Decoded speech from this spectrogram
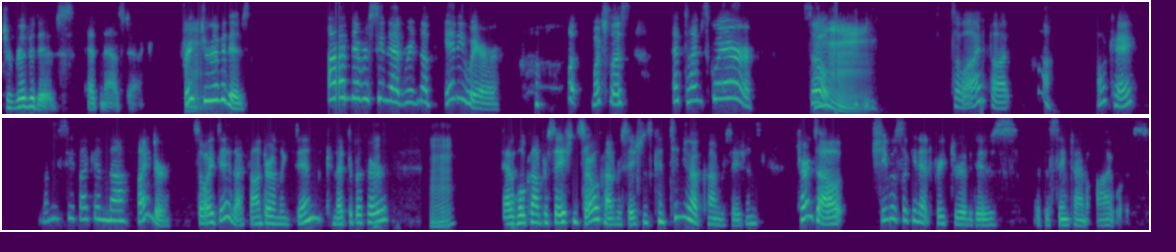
derivatives at Nasdaq. Freight Hmm. derivatives. I've never seen that written up anywhere, much less at Times Square. So, Hmm. so I thought, huh, okay, let me see if I can uh, find her. So I did. I found her on LinkedIn, connected with her, hmm had a whole conversation, several conversations, continue to have conversations. Turns out she was looking at freight derivatives at the same time I was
